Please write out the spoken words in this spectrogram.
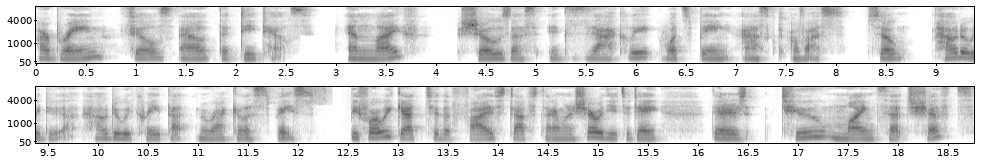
our brain fills out the details and life shows us exactly what's being asked of us. So, how do we do that? How do we create that miraculous space? Before we get to the five steps that I want to share with you today, there's two mindset shifts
